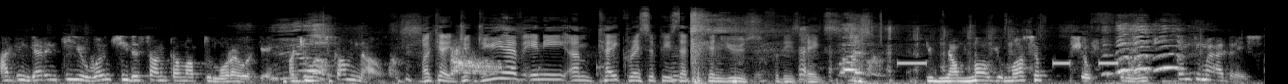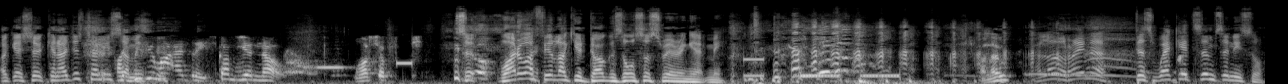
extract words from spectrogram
I can guarantee you won't see the sun come up tomorrow again. But you must come now. Okay. Do, do you have any um, cake recipes that you can use for these eggs? You normal, you must have your. Come to my address. Okay, so can I just tell you I'll something? give you my address. Come here now. Must have So, why do I feel like your dog is also swearing at me? Hello? Hello, Rainer. Dis Wackhead Simpson hierso.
